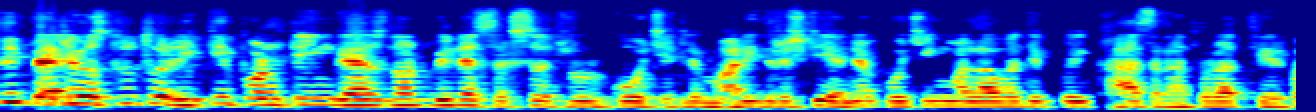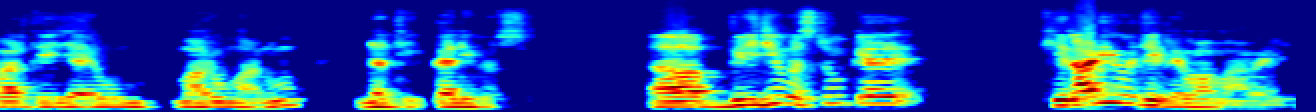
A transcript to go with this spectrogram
પહેલી વસ્તુ તો Ricky Ponting has not been a successful coach એટલે મારી દ્રષ્ટિએ એને કોચિંગમાં લાવવાથી કોઈ ખાસ રાતોરાત ફેરફાર થઈ જાય એવું મારું માનવું નથી, પહેલી વસ્તુ. બીજી વસ્તુ કે ખેલાડીઓ જે લેવામાં આવે છે,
